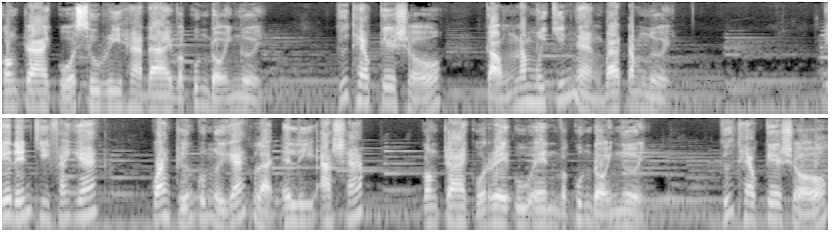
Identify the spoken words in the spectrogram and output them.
con trai của Surihadai và quân đội người. Cứ theo kê sổ, cộng 59.300 người. Kế đến chi phái Gác, quan trưởng của người Gác là Eliasap, con trai của Reuel và quân đội người. Cứ theo kê sổ,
